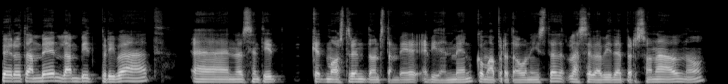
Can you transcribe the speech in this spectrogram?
però també en l'àmbit privat, eh, en el sentit que et mostren, doncs, també, evidentment, com a protagonista, la seva vida personal, no?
